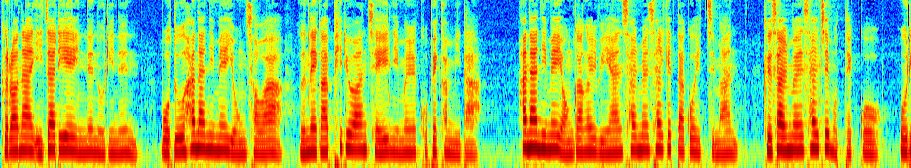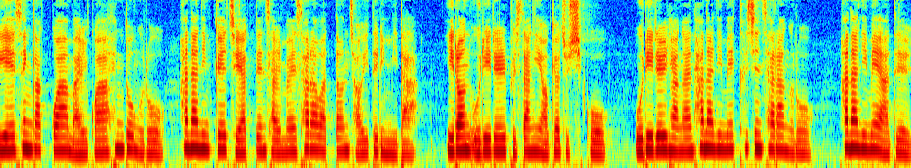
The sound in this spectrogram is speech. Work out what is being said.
그러나 이 자리에 있는 우리는 모두 하나님의 용서와 은혜가 필요한 죄인임을 고백합니다. 하나님의 영광을 위한 삶을 살겠다고 했지만 그 삶을 살지 못했고 우리의 생각과 말과 행동으로 하나님께 죄악된 삶을 살아왔던 저희들입니다. 이런 우리를 불쌍히 여겨주시고 우리를 향한 하나님의 크신 사랑으로 하나님의 아들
